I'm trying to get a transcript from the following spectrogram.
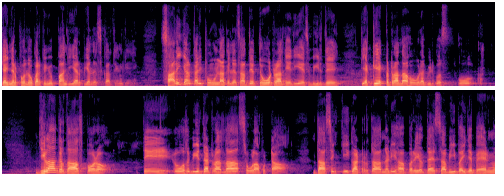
ਚੈਨਲ ਫੋਲੋ ਕਰਕੇ ਜੋ 5000 ਰੁਪਇਆ ਲੈਸ ਕਰ ਦੇਣਗੇ ਸਾਰੀ ਜਾਣਕਾਰੀ ਫੋਨ ਲਾ ਕੇ ਲੈ ਸਕਦੇ, ਦੋ ਟਰਾਲੇ ਦੀ ਇਸ ਵੀਰ ਦੇ ਤੇ ਇੱਕ ਇੱਕ ਟਰਾਲਾ ਹੋਰ ਆ ਵੀਡੀਓ, ਉਹ ਜ਼ਿਲ੍ਹਾ ਗੁਰਦਾਸਪੁਰ ਤੇ ਉਸ ਵੀਰ ਦਾ ਟਰਾਲਾ 16 ਫੁੱਟਾ 10 ਇੰਚੀ ਗਾਡਰ ਦਾ ਨੜੀ ਹੱਬ ਰੇਲ ਦਾ ਹਿੱਸਾ 20 ਬਾਈ ਦੇ ਬੈਰਿੰਗ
